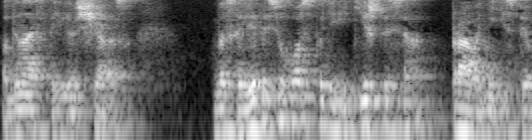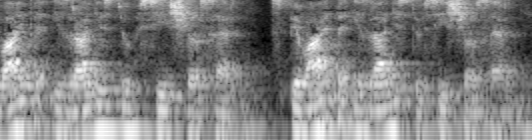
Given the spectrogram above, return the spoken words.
Одинадцятий вірш ще раз. Веселітесь у Господі і тіштеся, праведні, і співайте із радістю всі щиросердні. Співайте із радістю всі щиросердні.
